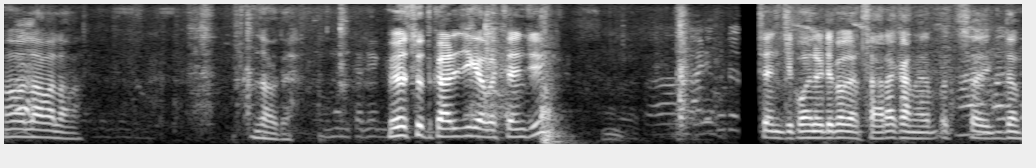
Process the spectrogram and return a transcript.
हो लावा लावा. जाऊ द्या. व्यवस्थित काळजी घ्या बच्चांची त्यांची. क्वालिटी बघा चारा खाणार बच्चा एकदम.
